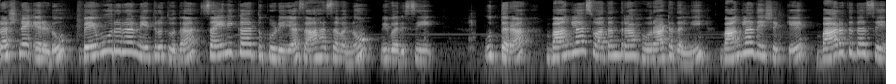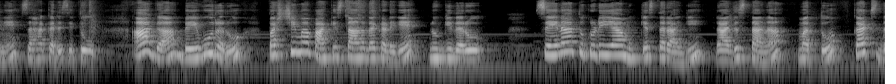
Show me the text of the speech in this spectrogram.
ಪ್ರಶ್ನೆ ಎರಡು, ಬೇವೂರರ ನೇತೃತ್ವದ ಸೈನಿಕ ತುಕುಡಿಯ ಸಾಹಸವನ್ನು ವಿವರಿಸಿ. ಉತ್ತರ, ಬಾಂಗ್ಲಾ ಸ್ವಾತಂತ್ರ್ಯ ಹೋರಾಟದಲ್ಲಿ ಬಾಂಗ್ಲಾದೇಶಕ್ಕೆ ಭಾರತದ ಸೇನೆ ಸಹಕರಿಸಿತು. ಆಗ ಬೇವೂರರು ಪಶ್ಚಿಮ ಪಾಕಿಸ್ತಾನದ ಕಡೆಗೆ ನುಗ್ಗಿದರು. ಸೇನಾ ತುಕುಡಿಯ ಮುಖ್ಯಸ್ಥರಾಗಿ ರಾಜಸ್ಥಾನ ಮತ್ತು ಕಚ್ದ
